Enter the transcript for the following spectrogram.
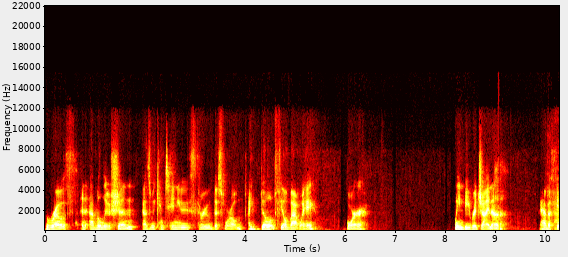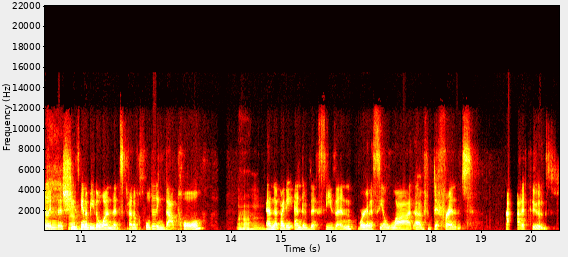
growth and evolution as we continue through this world. I don't feel that way for Queen Bee Regina. I have a feeling that she's Yeah. going to be the one that's kind of holding that pole uh-huh. Mhm. and that by the end of this season we're going to see a lot of different attitudes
